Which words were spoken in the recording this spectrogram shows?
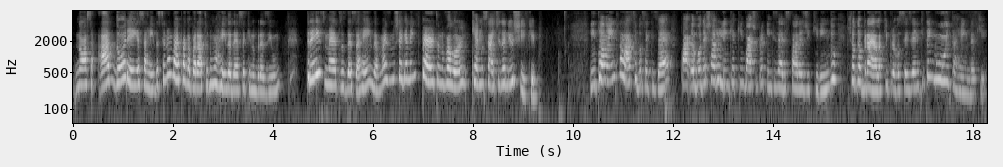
nossa, adorei essa renda. Você não vai pagar barato numa renda dessa aqui no Brasil. 3 metros dessa renda, mas não chega nem perto no valor que é no site da New Chic. Então, entra lá se você quiser, tá? Eu vou deixar o link aqui embaixo para quem quiser estar adquirindo. Deixa eu dobrar ela aqui para vocês verem que tem muita renda aqui.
